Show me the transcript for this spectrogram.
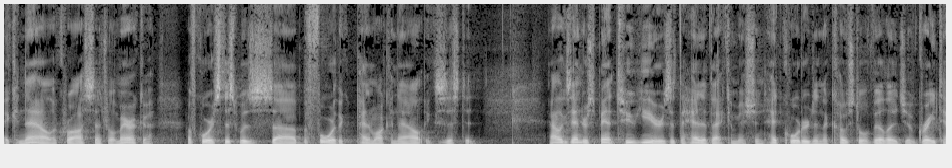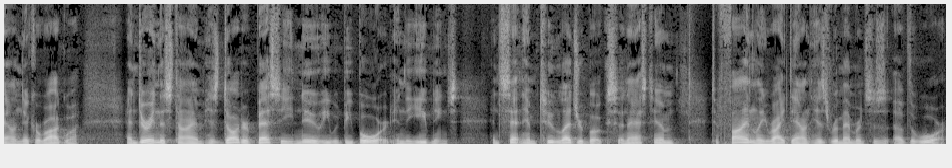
a canal across Central America. Of course, this was uh, before the Panama Canal existed. Alexander spent two years at the head of that commission, headquartered in the coastal village of Greytown, Nicaragua. And during this time, his daughter Bessie knew he would be bored in the evenings and sent him two ledger books and asked him to finally write down his remembrances of the war.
